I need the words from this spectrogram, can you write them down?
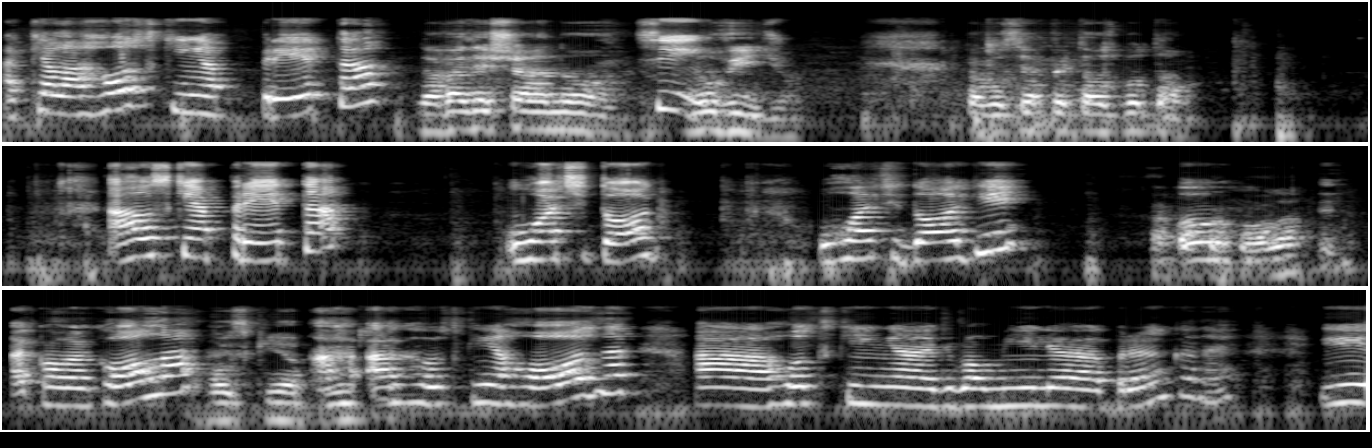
aquela rosquinha preta. Já vai deixar no, Sim. no vídeo. Pra você apertar os botões. A rosquinha preta. O hot dog. O hot dog. A Coca-Cola, A Coca-Cola. rosquinha. A, a rosquinha rosa. A rosquinha de baunilha branca, né? E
